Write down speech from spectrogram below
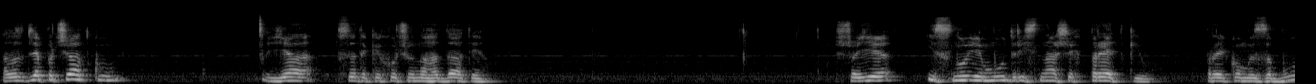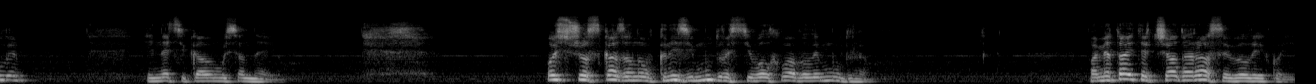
Але для початку я все-таки хочу нагадати, що є, існує мудрість наших предків, про яку ми забули і не цікавимося нею. Ось що сказано в книзі мудрості Волхва Велимудра. Пам'ятайте чада раси великої.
